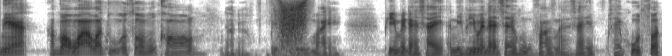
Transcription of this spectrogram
เนี่ยเขาบอกว่าวัตถุประสงค์ของเดี๋ยวเดี๋ยวปิดรูใหม่พี่ไม่ได้ใช้ อันนี้พี่ไม่ได้ใช้หูฟังนะ ใช้ใช้พูดสด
